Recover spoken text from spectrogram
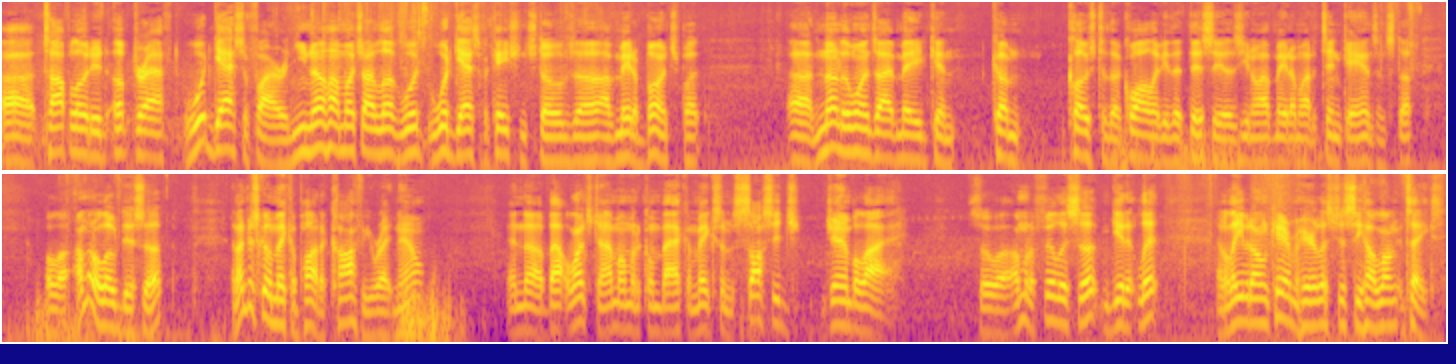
uh, top-loaded updraft wood gasifier, and you know how much I love wood wood gasification stoves. Uh, I've made a bunch, but uh, none of the ones I've made can come close to the quality that this is. You know, I've made them out of tin cans and stuff. Well, uh, I'm going to load this up, and I'm just going to make a pot of coffee right now. And uh, about lunchtime, I'm going to come back and make some sausage jambalaya. So uh, I'm going to fill this up and get it lit and leave it on camera here. Let's just see how long it takes.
